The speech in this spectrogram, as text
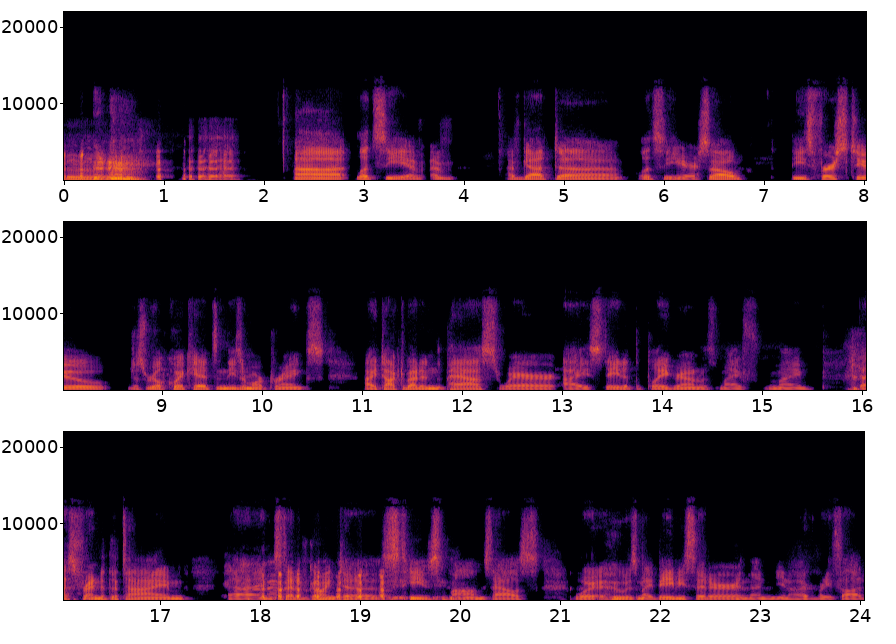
there. uh let's see i've i've i've got uh let's see here so these first two just real quick hits and these are more pranks i talked about it in the past where i stayed at the playground with my my best friend at the time uh, instead of going to Steve's mom's house, where who was my babysitter, and then you know everybody thought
